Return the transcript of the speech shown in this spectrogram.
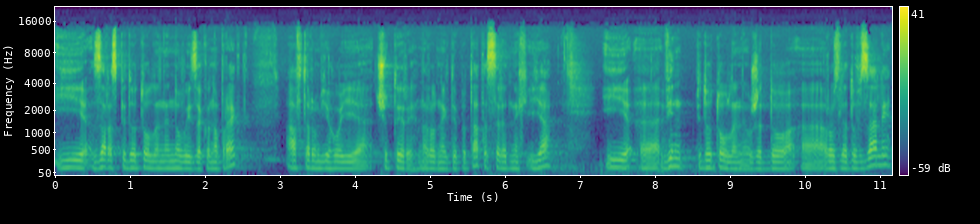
І зараз підготовлений новий законопроект. Автором його є чотири народних депутата, серед них і я. І е, він підготовлений вже до е, розгляду в залі.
